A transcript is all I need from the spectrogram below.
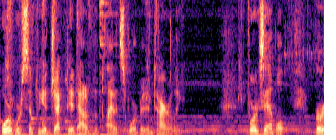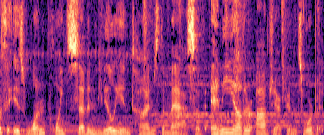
or were simply ejected out of the planet's orbit entirely. For example, Earth is 1.7 million times the mass of any other object in its orbit,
